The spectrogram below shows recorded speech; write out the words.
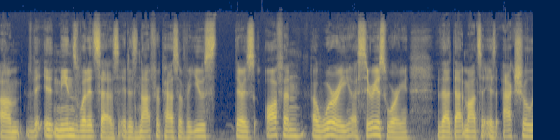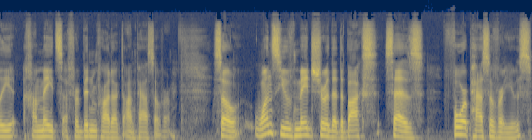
Um, it means what it says. It is not for Passover use there's often a worry, a serious worry, that that matzah is actually chametz, a forbidden product on Passover. So once you've made sure that the box says for Passover use,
